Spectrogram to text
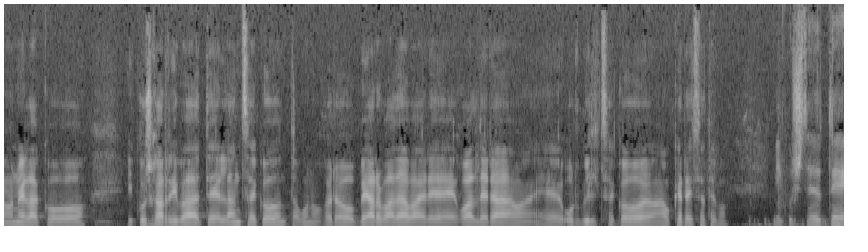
onelako ikusgarri bat e, lantzeko, eta bueno, gero behar bada ba, ere egoaldera e, hurbiltzeko aukera izateko. Nik uste dute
